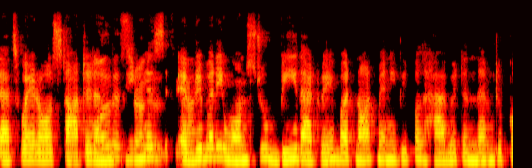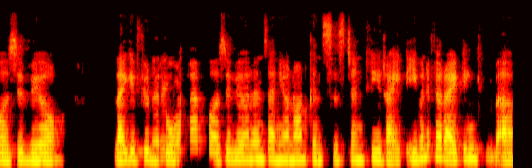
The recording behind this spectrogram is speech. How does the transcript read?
that's where it all started. All And the the thing is, struggles. Yeah. everybody wants to be that way, but not many people have it in them to persevere. Like if you Correct. don't have perseverance and you're not consistently right, even if you're writing uh,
